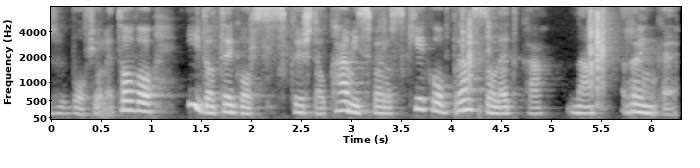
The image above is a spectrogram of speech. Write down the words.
żeby było fioletowo i do tego z kryształkami Swarowskiego bransoletka na rękę.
